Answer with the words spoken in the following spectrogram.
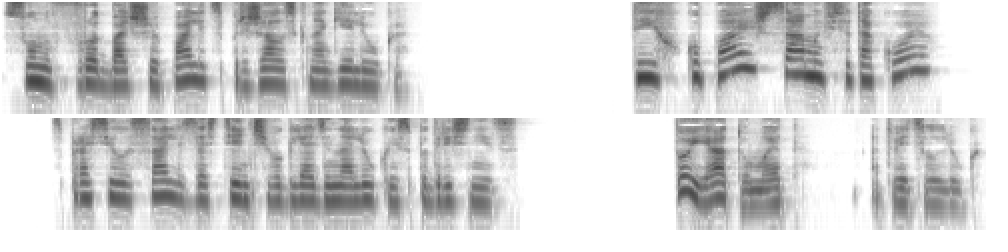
сунув в рот большой палец, прижалась к ноге Люка. «Ты их купаешь сам и все такое?» — спросила Салли, застенчиво глядя на Люка из-под ресниц. «То я, то Мэтт», — ответил Люк.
